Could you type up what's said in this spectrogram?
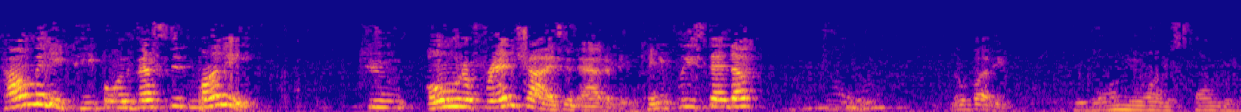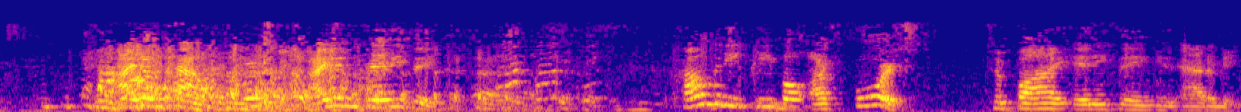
How many people invested money to own a franchise in Atomy? Can you please stand up? Nobody. You're the only one standing. I don't count. I didn't pay anything. How many people are forced to buy anything in Atomy?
